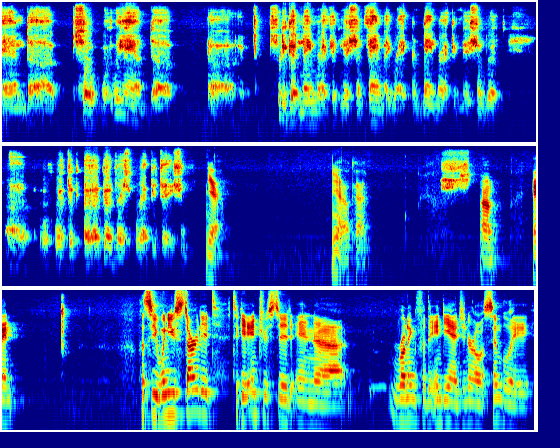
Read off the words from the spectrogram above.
And uh, so we had uh, uh, pretty good name recognition, family name recognition with, with a, a good reputation. Yeah. Yeah, okay. Um, and Let's see. When you started to get interested in uh, running for the Indiana General Assembly,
